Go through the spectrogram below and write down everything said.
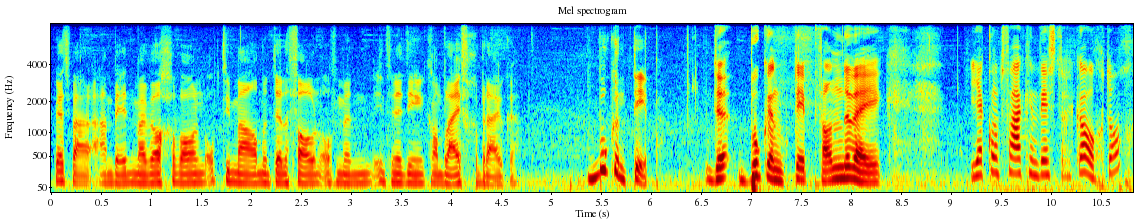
kwetsbaar aan ben, maar wel gewoon optimaal mijn telefoon of mijn internetdingen kan blijven gebruiken. Boekentip. de boekentip van de week. Jij komt vaak in Westerkoog, toch?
